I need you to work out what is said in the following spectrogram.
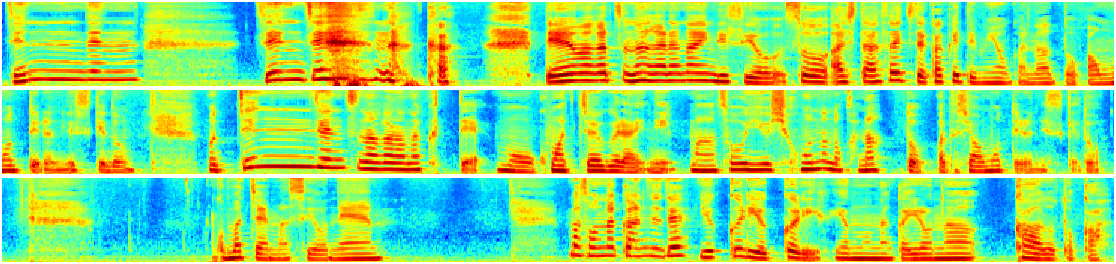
全然、全然、なんか、電話が繋がらないんですよ。そう、明日朝一でかけてみようかなとか思ってるんですけど、もう全然繋がらなくて、もう困っちゃうぐらいに、まあそういう手法なのかなと私は思ってるんですけど。困っちゃいますよね。まあそんな感じで、ゆっくりゆっくり、あのなんかいろんなカードとか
